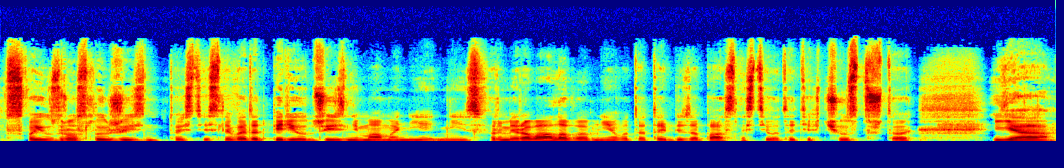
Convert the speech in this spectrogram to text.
в свою взрослую жизнь. То есть если в этот период жизни мама не, не сформировала во мне вот этой безопасности, вот этих чувств, что я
